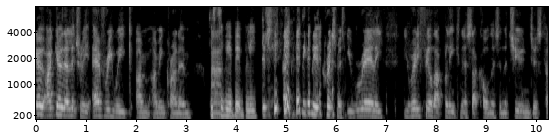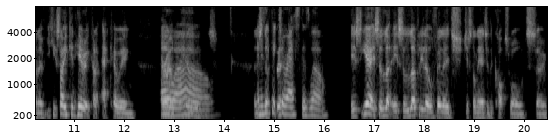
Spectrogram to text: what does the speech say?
go I go there literally every week. I'm I'm in Cranham. Just to be a bit bleak. Just, particularly at Christmas, you really you really feel that bleakness, that coldness, and the tune just kind of it's like you can hear it kind of echoing oh, around oh, wow. the hills and, and is it picturesque but as well? It's yeah, it's a it's a lovely little village just on the edge of the Cotswolds. So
